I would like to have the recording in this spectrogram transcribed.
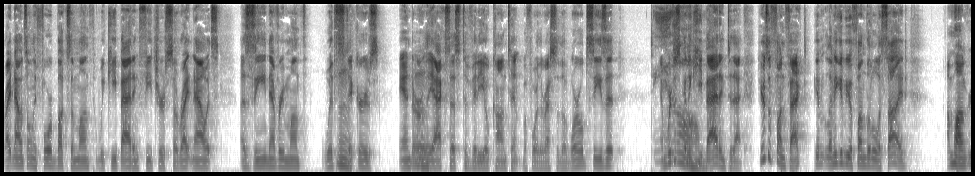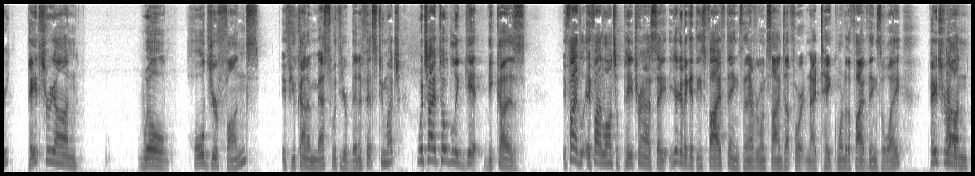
Right now it's only four bucks a month. We keep adding features. So right now it's a zine every month with mm. stickers and mm. early access to video content before the rest of the world sees it. And we're just going to keep adding to that. Here's a fun fact. Give, let me give you a fun little aside. I'm hungry. Patreon will hold your funds if you kind of mess with your benefits too much, which I totally get because if I if I launch a Patreon, I say you're gonna get these five things, then everyone signs up for it, and I take one of the five things away. Patreon oh.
